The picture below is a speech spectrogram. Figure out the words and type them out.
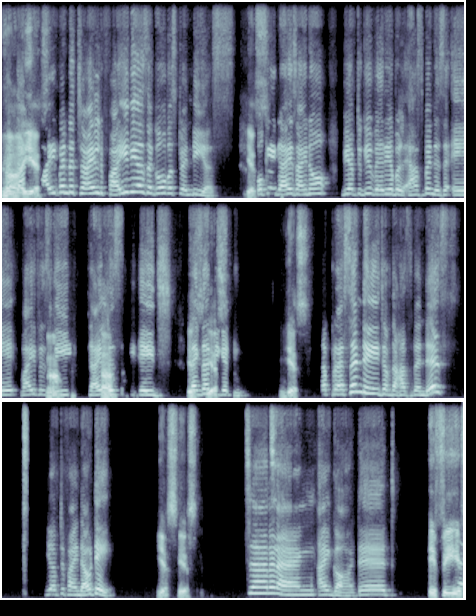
And Ah, that yes, wife and the child five years ago was 20 years. yes. Okay, guys, I know we have to give variable. Husband is A, wife is Ah. B, child Ah. is age. like Yes, we yes, get to. yes, The present age of the husband is, you have to find out A. yes, yes. Ta-da-dang, I got it. If we if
